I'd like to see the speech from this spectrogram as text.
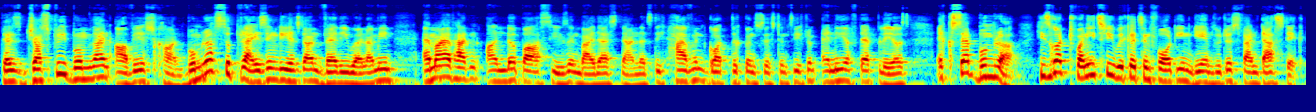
there's Jasprit Bumrah and Avesh Khan. Bumrah surprisingly has done very well. I mean, MI have had an underpass season by their standards. They haven't got the consistency from any of their players except Bumrah. He's got 23 wickets in 14 games, which is fantastic.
